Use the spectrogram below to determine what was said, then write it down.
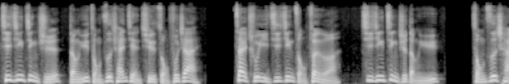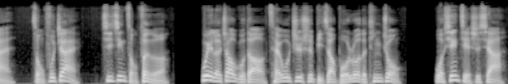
基金净值等于总资产减去总负债，再除以基金总份额。基金净值等于总资产、总负债、基金总份额。为了照顾到财务知识比较薄弱的听众，我先解释下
